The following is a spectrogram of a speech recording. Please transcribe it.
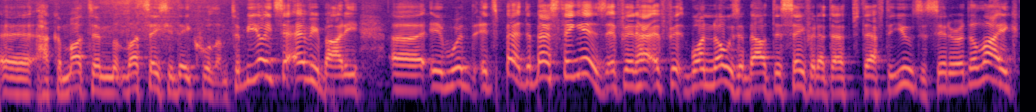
hakamatim let's say kulam to be to everybody. Uh, it would it's be, the best thing is if it ha, if it, one knows about this sefer that they have to use the siddur or the like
